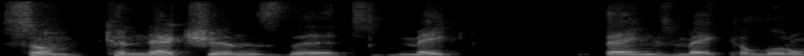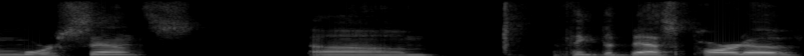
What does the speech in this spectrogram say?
some connections that make things make a little more sense. Um, I think the best part of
